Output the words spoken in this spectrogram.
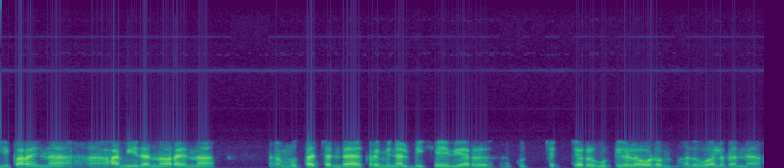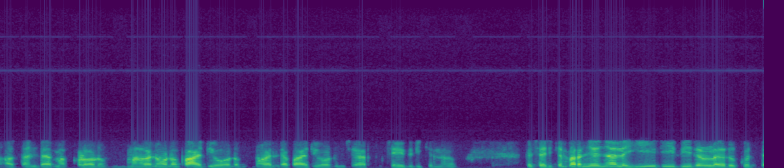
ഈ പറയുന്ന ഹമീദ് എന്ന് പറയുന്ന മുത്തച്ഛന്റെ ക്രിമിനൽ ബിഹേവിയർ ചെറു കുട്ടികളോടും അതുപോലെ തന്നെ തന്റെ മക്കളോടും മകനോടും ഭാര്യയോടും മകന്റെ ഭാര്യയോടും ചേർത്ത് ചെയ്തിരിക്കുന്നത് ശരിക്കും പറഞ്ഞു കഴിഞ്ഞാൽ ഈ രീതിയിലുള്ള ഒരു കുറ്റ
